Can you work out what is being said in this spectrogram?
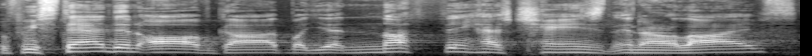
If we stand in awe of God, but yet nothing has changed in our lives,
